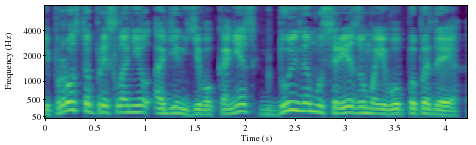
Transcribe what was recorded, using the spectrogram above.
и просто прислонил один его конец к дульному срезу моего ППД.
